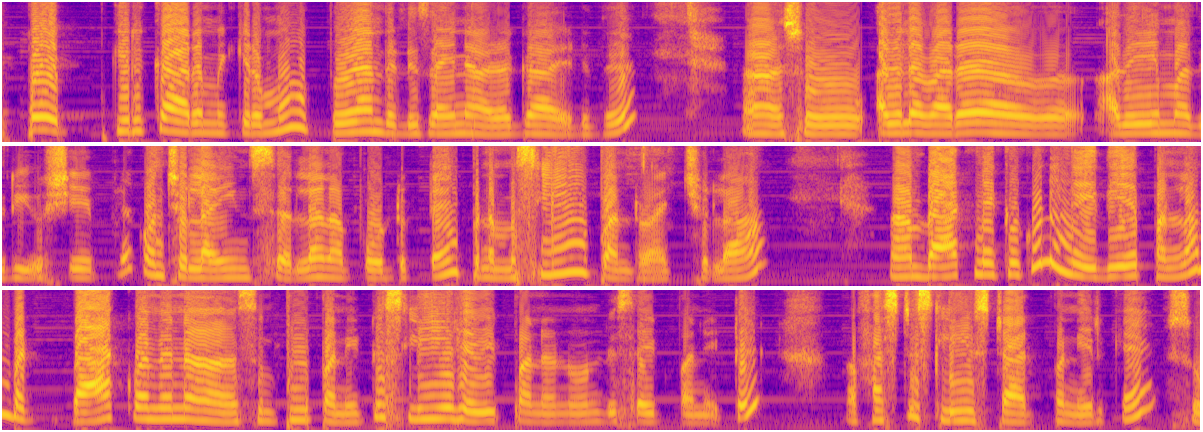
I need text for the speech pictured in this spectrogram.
எப்போ கிறுக்க ஆரம்பிக்கிறோமோ அப்போவே அந்த டிசைன் அழகாகிடுது ஸோ அதில் வர அதே மாதிரி ஷேப்பில் கொஞ்சம் லைன்ஸ் எல்லாம் நான் போட்டுக்கிட்டேன். இப்போ நம்ம ஸ்லீவ் பண்ணுறோம் ஆக்சுவலாக பேக் நெக்குக்கும் நீங்கள் இதையே பண்ணலாம். பட் பேக் வந்து நான் சிம்பிள் பண்ணிவிட்டு ஸ்லீவ் ஹெவி பண்ணணும்னு டிசைட் பண்ணிவிட்டு ஃபஸ்ட்டு ஸ்லீவ் ஸ்டார்ட் பண்ணியிருக்கேன். ஸோ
